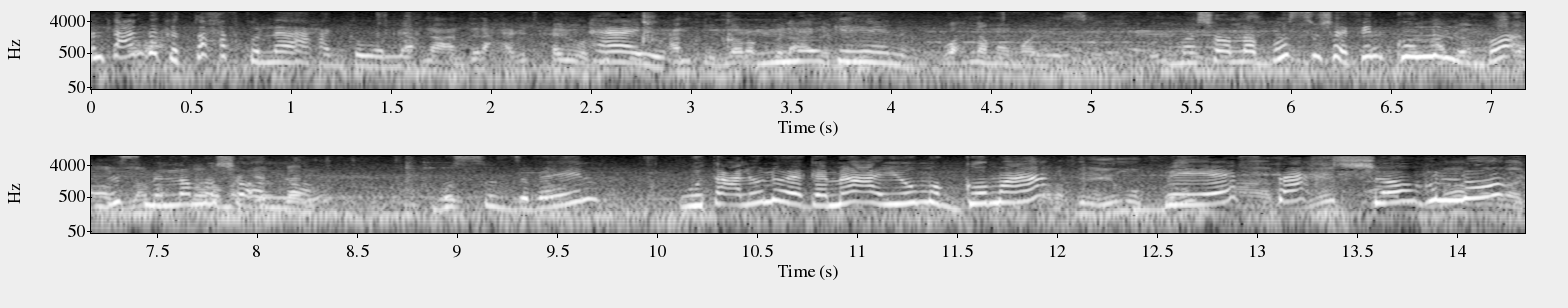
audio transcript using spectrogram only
انت عندك التحف كلها يا حاج والله. إحنا عندنا حاجات حلوة أيوة. الحمد لله رب نيجي العالمين هنا. وإحنا مميزين. ما شاء الله. بصوا شايفين كل الاطباق بسم الله ما شاء. الله. بصوا الزباين. وتعالوا له يا جماعة يوم الجمعة بيفتح شغله.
